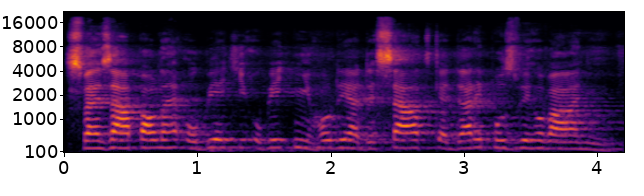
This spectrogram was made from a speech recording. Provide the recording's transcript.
své zápalné oběti, obětní hody a desátky dary pozvyhování.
